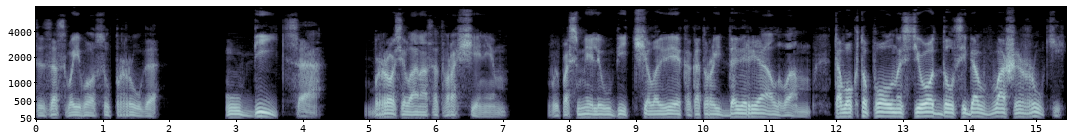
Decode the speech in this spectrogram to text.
за своего супруга. «Убийца!» — бросила она с отвращением. «Вы посмели убить человека, который доверял вам, того, кто полностью отдал себя в ваши руки,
